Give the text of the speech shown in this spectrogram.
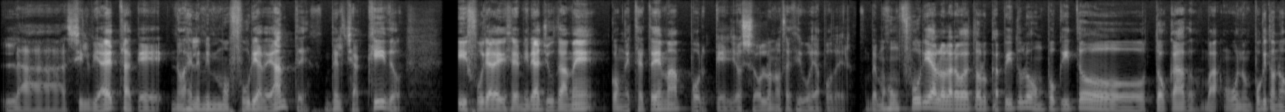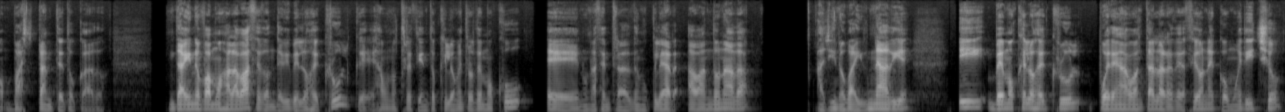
La Silvia esta, que no es el mismo Furia de antes, del chasquido. Y Furia le dice, mira, ayúdame con este tema porque yo solo no sé si voy a poder. Vemos un Furia a lo largo de todo el capítulo un poquito tocado. Bueno, un poquito no, bastante tocado. De ahí nos vamos a la base donde viven los Skrull, que es a unos 300 kilómetros de Moscú, en una central nuclear abandonada. Allí no va a ir nadie. Y vemos que los Skrull pueden aguantar las radiaciones, como he dicho,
